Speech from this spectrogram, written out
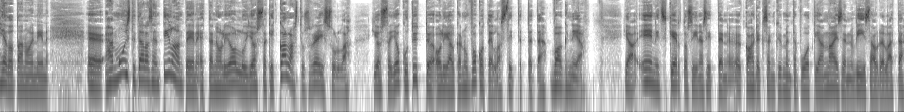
ja tota noin, niin, hän muisti tällaisen tilanteen, että ne oli ollut jossakin kalastusreissulla, jossa joku tyttö oli alkanut vokotella sitten tätä Vagnia. Ja Enits kertoi siinä sitten eh, 80-vuotiaan naisen viisaudella, että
